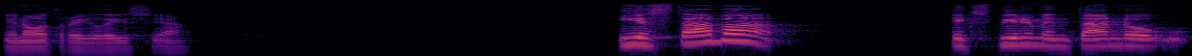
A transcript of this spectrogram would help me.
en otra iglesia y estaba experimentando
